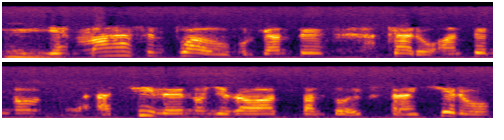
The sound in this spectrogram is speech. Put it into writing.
y es más acentuado, porque antes, claro, antes no a Chile no llegaba tanto extranjero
